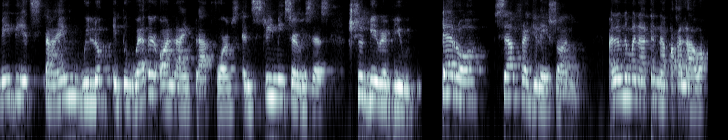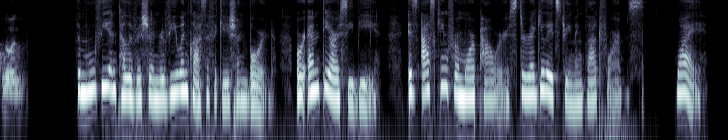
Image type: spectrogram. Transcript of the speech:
maybe it's time we look into whether online platforms and streaming services should be reviewed. Pero, self-regulation. Alam naman natin napakalawak nun. the Movie and Television Review and Classification Board, or MTRCB, is asking for more powers to regulate streaming platforms. Why?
